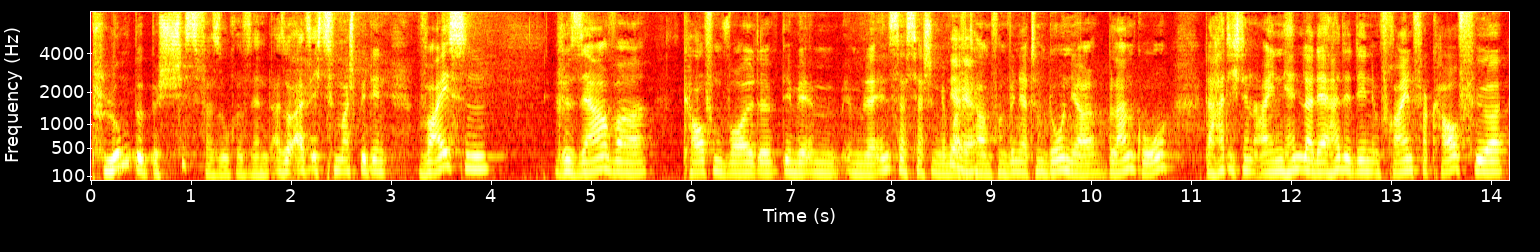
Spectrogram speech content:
plumpe Beschissversuche sind. Also als ich zum Beispiel den weißen Reserva kaufen wollte, den wir im, in der Insta-Session gemacht Ja, ja. haben von Vinja Tondonia Blanco, da hatte ich dann einen Händler, der hatte den im freien Verkauf für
